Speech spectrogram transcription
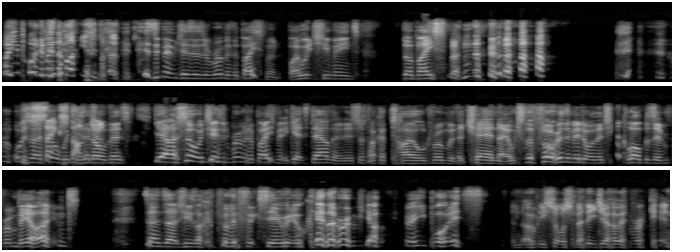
Why are you putting him in the basement? there's a bit which says there's a room in the basement, by which she means the basement. Also, I thought when she said, "Oh, there's yeah," I saw when she's in a room in the basement. He gets down there and it's just like a tiled room with a chair nailed to the floor in the middle, and then she clobbers him from behind. Turns out she's like a prolific serial killer of young street boys. And nobody saw Smelly Joe ever again.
